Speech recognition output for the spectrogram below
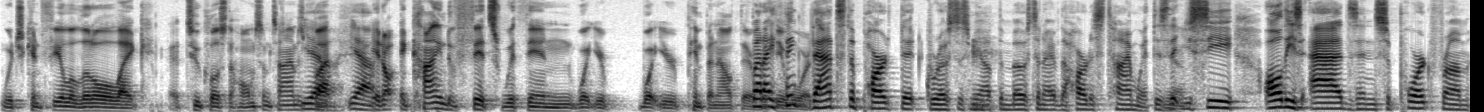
which can feel a little like uh, too close to home sometimes. Yeah, but yeah. it it kind of fits within what you're what you're pimping out there. But with I the think awards. that's the part that grosses me out the most, and I have the hardest time with, is that you see all these ads and support from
